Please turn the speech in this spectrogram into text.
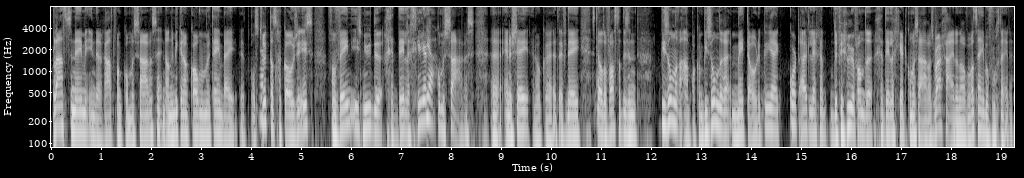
plaats te nemen in de Raad van Commissarissen. En Annemieke, dan komen we meteen bij het construct dat gekozen is. Van Veen is nu de gedelegeerd Ja. commissaris. Eh, NRC en ook eh, het FD stelden vast dat is een bijzondere aanpak, een bijzondere methode. Kun jij kort uitleggen de figuur van de gedelegeerd commissaris? Waar ga je dan over? Wat zijn je bevoegdheden?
